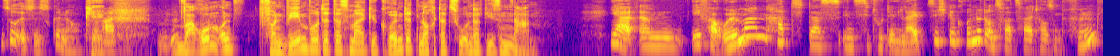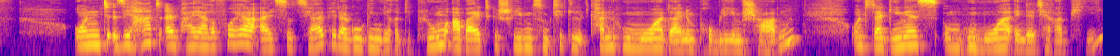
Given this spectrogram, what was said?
So ist es, genau. Okay. Mhm. Warum und von wem wurde das mal gegründet, noch dazu unter diesem Namen? Ja, ähm, Eva Ullmann hat das Institut in Leipzig gegründet, und zwar 2005. Und sie hat ein paar Jahre vorher als Sozialpädagogin ihre Diplomarbeit geschrieben zum Titel Kann Humor deinem Problem schaden? Und da ging es um Humor in der Therapie.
